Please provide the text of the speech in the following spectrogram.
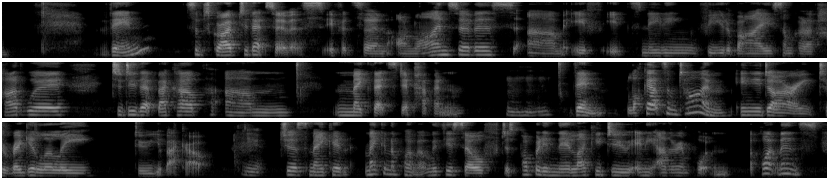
Then subscribe to that service. If it's an online service um, if it's needing for you to buy some kind of hardware to do that backup um, make that step happen. Hmm then block out some time in your diary to regularly do your backup Yeah. just make it make an appointment with yourself just pop it in there like you do any other important appointments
